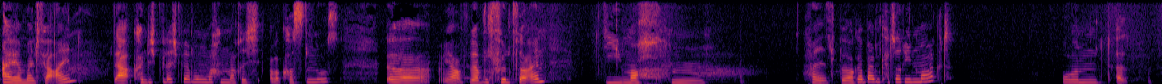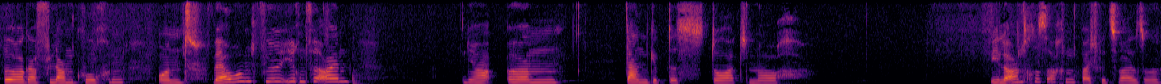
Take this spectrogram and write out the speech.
ah ja, mein Verein, Da könnte ich vielleicht Werbung machen, mache ich aber kostenlos. Äh, ja, Werbung für einen Verein. Die machen halt Burger beim Katharinenmarkt. Und äh, Burger, Flammkuchen und Werbung für ihren Verein. Ja, ähm, dann gibt es dort noch viele andere Sachen, beispielsweise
